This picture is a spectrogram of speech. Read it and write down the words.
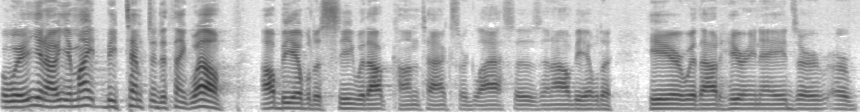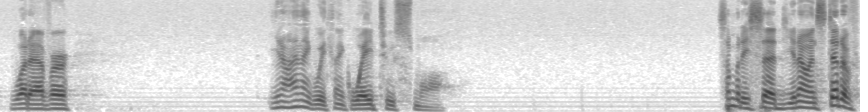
But we, you know, you might be tempted to think, well, I'll be able to see without contacts or glasses, and I'll be able to hear without hearing aids or, or whatever. You know, I think we think way too small. Somebody said, you know, instead of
